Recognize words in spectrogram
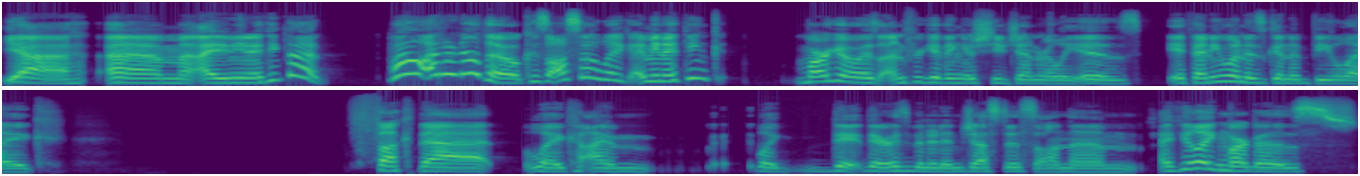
yeah. Um, I mean, I think that, well, I don't know though, because also, like, I mean, I think Margot, as unforgiving as she generally is, if anyone is going to be like, fuck that, like, I'm, like, th- there has been an injustice on them, I feel like Margot's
